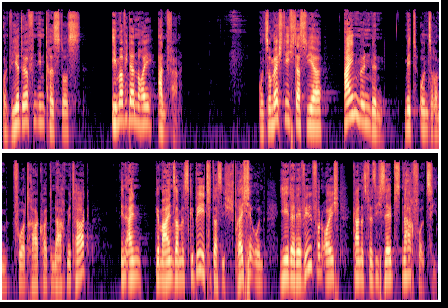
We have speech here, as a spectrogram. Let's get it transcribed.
und wir dürfen in Christus immer wieder neu anfangen. Und so möchte ich, dass wir einmünden mit unserem Vortrag heute Nachmittag in ein gemeinsames Gebet, das ich spreche und jeder, der will von euch, kann es für sich selbst nachvollziehen.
